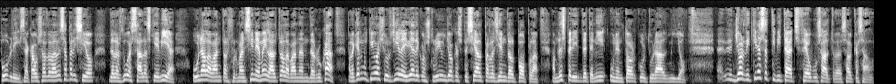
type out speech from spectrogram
públics a causa de la desaparició de les dues sales que hi havia. Una la van transformar en cinema i l'altra la van enderrocar. Per aquest motiu va sorgir la idea de construir un lloc especial per la gent del poble, amb l'esperit de tenir un entorn cultural millor. Eh, Jordi, quines activitats feu vosaltres al Casal?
